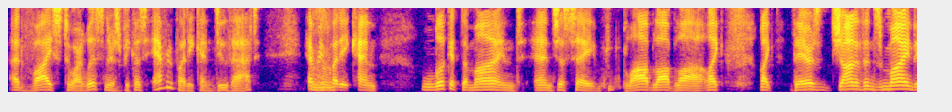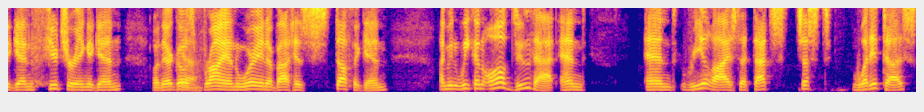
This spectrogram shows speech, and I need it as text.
advice to our listeners because everybody can do that. Everybody mm-hmm. can look at the mind and just say blah blah blah like like there's jonathan's mind again futuring again or there goes yeah. brian worrying about his stuff again i mean we can all do that and and realize that that's just what it does.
